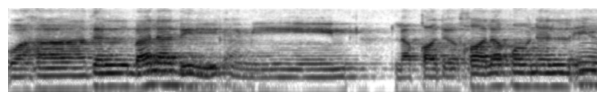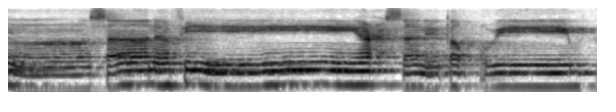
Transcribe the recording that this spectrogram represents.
وهذا البلد الأمين. لقد خلقنا الإنسان في أحسن تقويم.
